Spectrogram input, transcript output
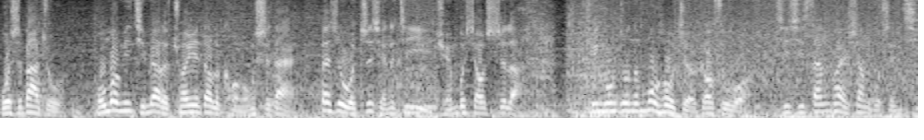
我是霸主，我莫名其妙的穿越到了恐龙时代，但是我之前的记忆全部消失了。天空中的幕后者告诉我，集齐三块上古神器，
